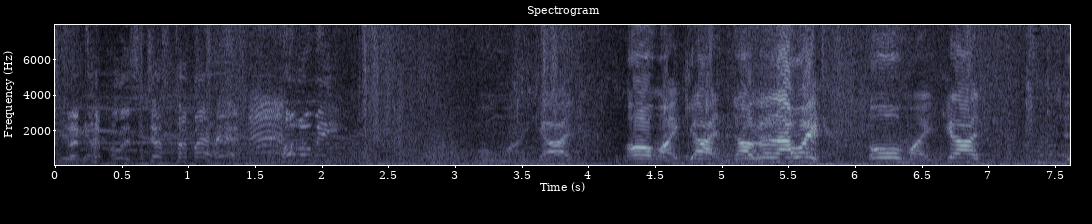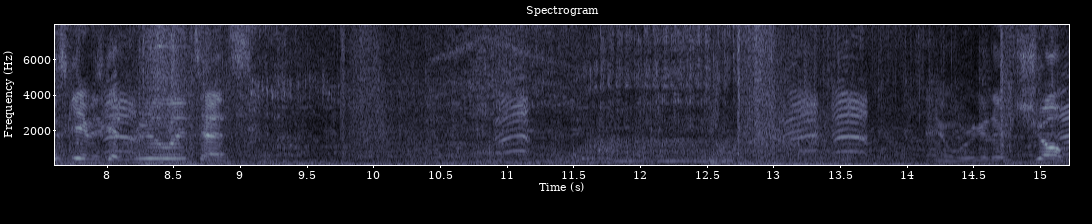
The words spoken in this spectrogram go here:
here we go. temple is just up ahead. Follow me. Oh my god. Oh my god. No, go that way. Oh my god. This game is getting real intense. And we're gonna jump.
